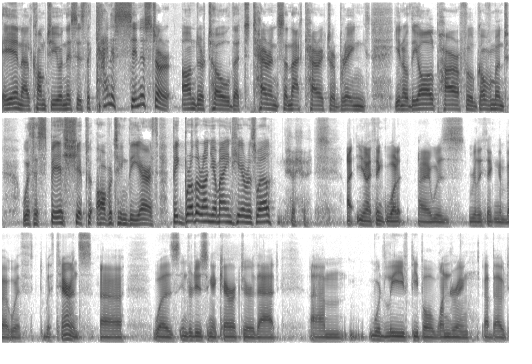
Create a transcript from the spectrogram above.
Ian, I'll come to you, and this is the kind of sinister undertow that Terence and that character brings. You know, the all powerful government with a spaceship orbiting the Earth. Big Brother on your mind here as well? I, you know, I think what I was really thinking about with with Terrence uh, was introducing a character that um, would leave people wondering about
